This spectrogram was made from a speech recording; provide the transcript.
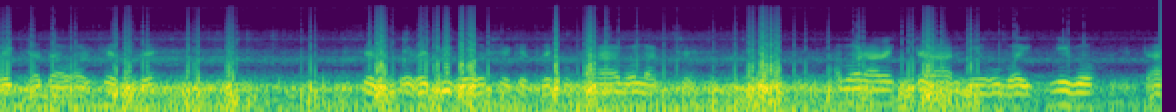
বাইকটা দেওয়ার ক্ষেত্রে সেল করে দিব সেক্ষেত্রে খুব খারাপও লাগছে। আবার আরেকটা নিউ বাইক নিব, এটা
